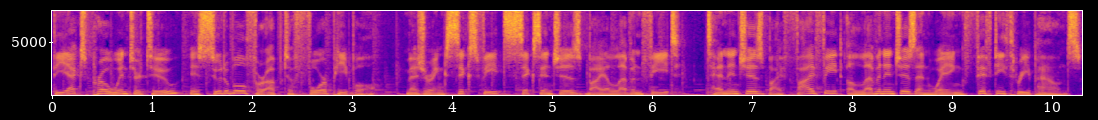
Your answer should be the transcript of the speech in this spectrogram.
The Ex-Pro Winter 2 is suitable for up to 4 people, measuring 6 feet 6 inches by 11 feet, 10 inches by 5 feet 11 inches and weighing 53 pounds.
